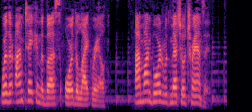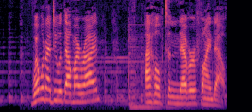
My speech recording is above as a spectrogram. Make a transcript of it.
Whether I'm taking the bus or the light rail, I'm on board with Metro Transit. What would I do without my ride? I hope to never find out.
